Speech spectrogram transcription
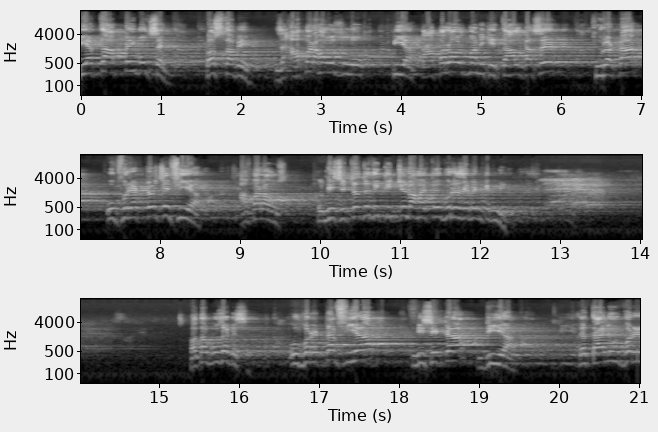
পিয়ার তো আপনিই বলছেন প্রস্তাবে যে আপার হাউস লো পিয়ার আপার হাউস মানে কি? তাল গাছের পুরাটা উপরেরটা হচ্ছে ফিয়ার আপার হাউস তো নিচেরটা যদি কিচ্ছু না হয়, তো উপরে যাবেন কেমনি? কথা বোঝা গেছে? উপরেরটা ফিয়ার নিচেরটা ডিয়ার। তো তাহলে উপরে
